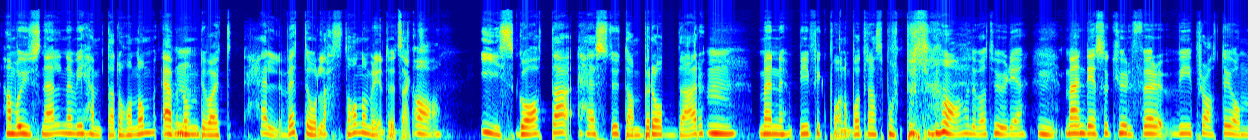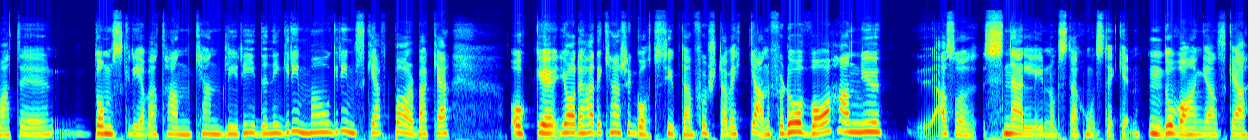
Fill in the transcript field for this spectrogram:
Han var ju snäll när vi hämtade honom även Mm. om det var ett helvete att lasta honom rent ut sagt. Ja. Isgata, häst utan broddar. Mm. Men vi fick på honom på transporten. ja, det var tur det. Mm. Men det är så kul för vi pratar ju om att eh, de skrev att han kan bli riden i Grimma och Grimskaft Barbacka. Och eh, ja, det hade kanske gått typ den första veckan för då var han ju alltså snäll inom citationstecken. Mm. Då var han ganska,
